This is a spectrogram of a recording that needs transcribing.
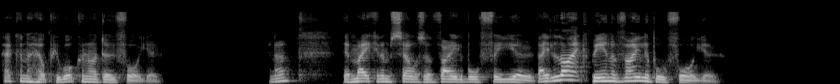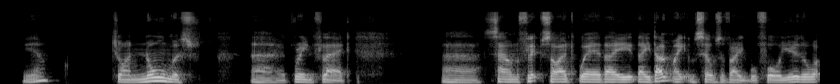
How can I help you? What can I do for you? You know, they're making themselves available for you. They like being available for you. Yeah, ginormous uh, green flag. Uh, say on the flip side, where they they don't make themselves available for you, they're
